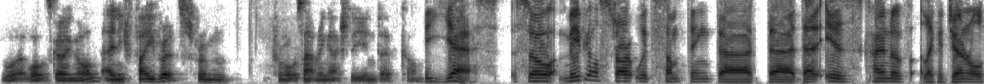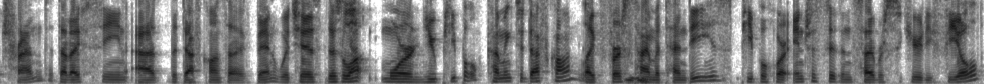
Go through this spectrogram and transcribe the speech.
what, what was going on. Any favourites from from what was happening actually in DEF CON? Yes. So maybe I'll start with something that, that that is kind of like a general trend that I've seen at the DEF CONs that I've been, which is there's a lot more new people coming to DEF CON, like first time mm-hmm. attendees, people who are interested in cybersecurity field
